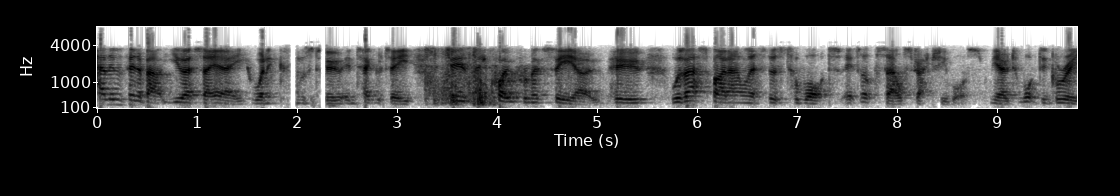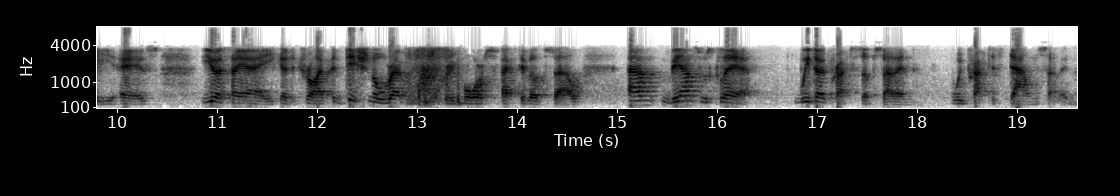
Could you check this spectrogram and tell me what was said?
telling thing about USAA when it comes to integrity is a quote from its CEO, who was asked by an analyst as to what its upsell strategy was. You know, to what degree is USAA going to drive additional revenue through more effective upsell? Um, the answer was clear. We don't practice upselling. We practice downselling.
